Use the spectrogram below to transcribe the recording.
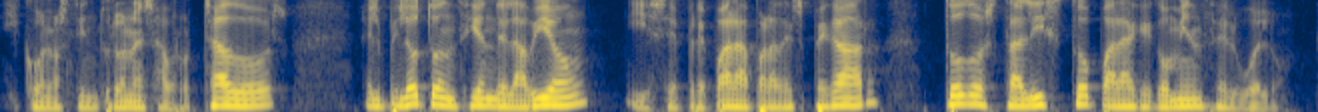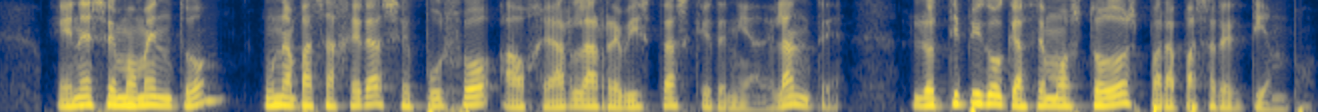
y con los cinturones abrochados, el piloto enciende el avión y se prepara para despegar, todo está listo para que comience el vuelo. En ese momento, una pasajera se puso a hojear las revistas que tenía delante, lo típico que hacemos todos para pasar el tiempo.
